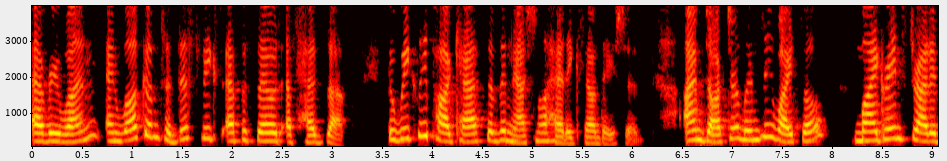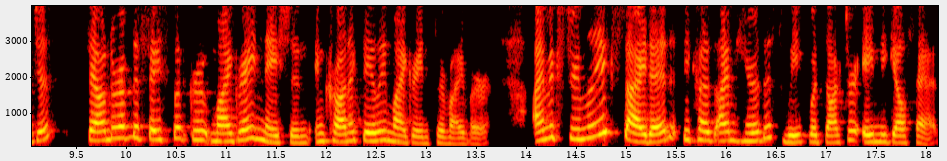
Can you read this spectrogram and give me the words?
everyone, and welcome to this week's episode of Heads Up, the weekly podcast of the National Headache Foundation. I'm Dr. Lindsay Weitzel, migraine strategist, founder of the Facebook group Migraine Nation, and chronic daily migraine survivor. I'm extremely excited because I'm here this week with Dr. Amy Gelfand.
